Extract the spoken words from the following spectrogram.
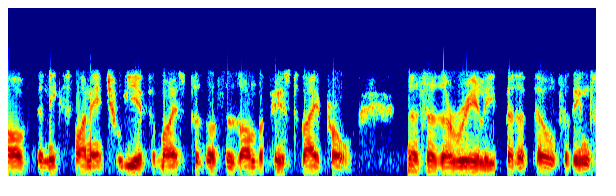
of the next financial year for most businesses on the 1st of April, this is a really bitter pill for them to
